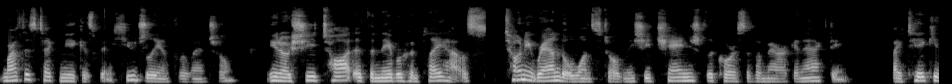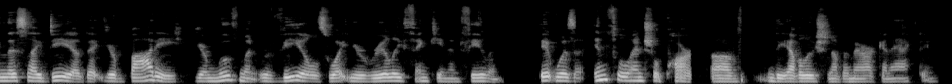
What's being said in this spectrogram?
Martha's technique has been hugely influential. You know, she taught at the neighborhood playhouse. Tony Randall once told me she changed the course of American acting by taking this idea that your body, your movement reveals what you're really thinking and feeling. It was an influential part of the evolution of American acting.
